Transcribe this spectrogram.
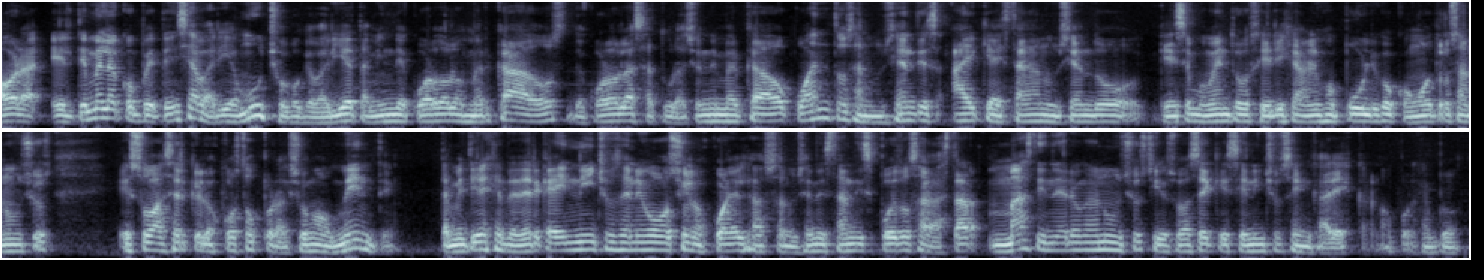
Ahora, el tema de la competencia varía mucho, porque varía también de acuerdo a los mercados, de acuerdo a la saturación de mercado, cuántos anunciantes hay que están anunciando, que en ese momento se dirigen al mismo público con otros anuncios, eso va a hacer que los costos por acción aumenten. También tienes que entender que hay nichos de negocio en los cuales los anunciantes están dispuestos a gastar más dinero en anuncios y eso hace que ese nicho se encarezca, ¿no? Por ejemplo,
